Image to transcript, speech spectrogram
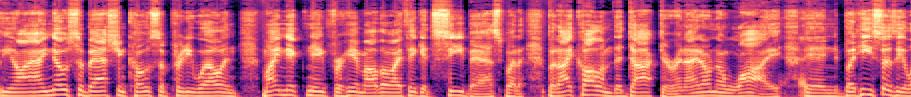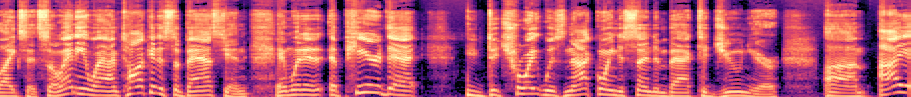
you know I know Sebastian Cossa pretty well, and my nickname for him, although I think it's Seabass, but but I call him the Doctor, and I don't know why. And but he says he likes it. So anyway, I'm talking to Sebastian, and when it appeared that Detroit was not going to send him back to junior. Um, I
